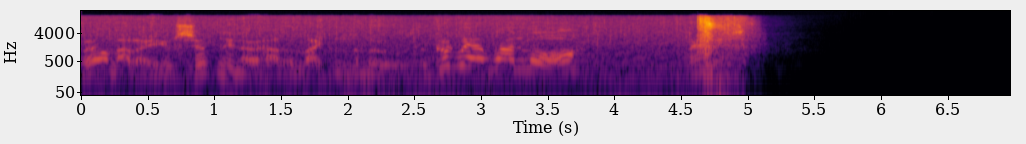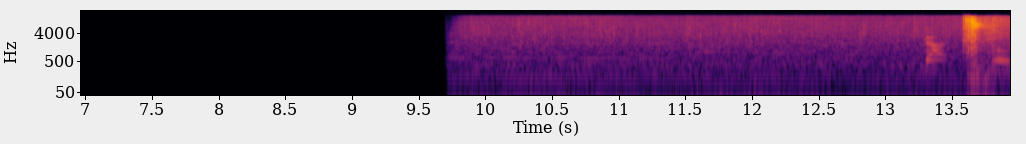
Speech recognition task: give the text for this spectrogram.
Well, Mother, you certainly know how to lighten the mood. Could we have one more? Where is... That will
